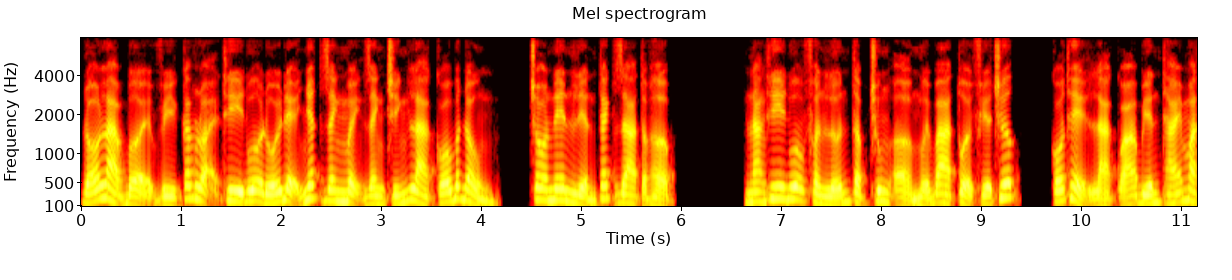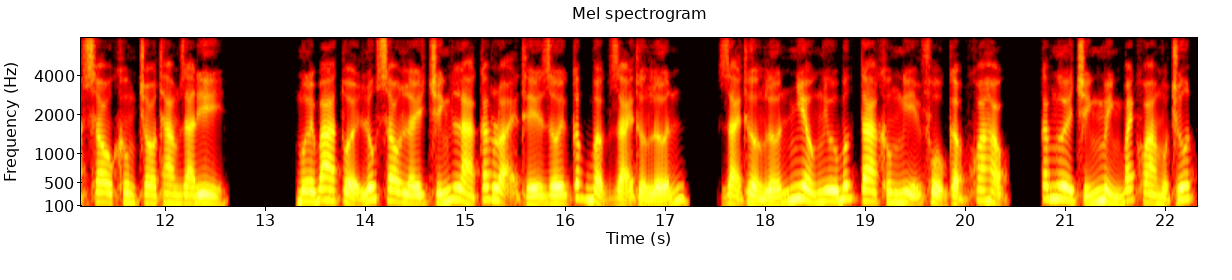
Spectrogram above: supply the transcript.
đó là bởi vì các loại thi đua đối đệ nhất danh mệnh danh chính là có bất đồng, cho nên liền tách ra tập hợp. Nàng thi đua phần lớn tập trung ở 13 tuổi phía trước, có thể là quá biến thái mặt sau không cho tham gia đi. 13 tuổi lúc sau lấy chính là các loại thế giới cấp bậc giải thưởng lớn, giải thưởng lớn nhiều như bức ta không nghĩ phổ cập khoa học, các ngươi chính mình bách khoa một chút.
